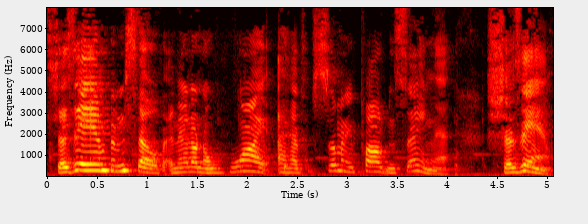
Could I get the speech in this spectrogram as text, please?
Shazam himself. And I don't know why I have so many problems saying that. Shazam.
